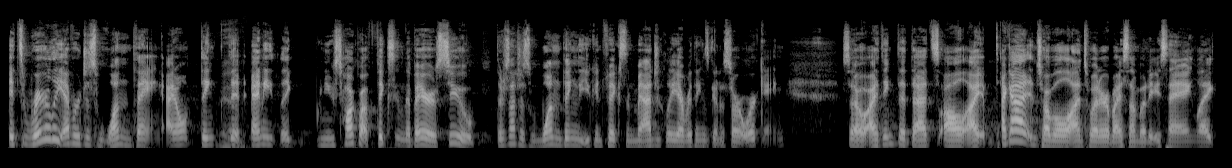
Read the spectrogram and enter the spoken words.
It's rarely ever just one thing. I don't think that any like when you talk about fixing the Bears too. There's not just one thing that you can fix and magically everything's going to start working. So I think that that's all. I I got in trouble on Twitter by somebody saying like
